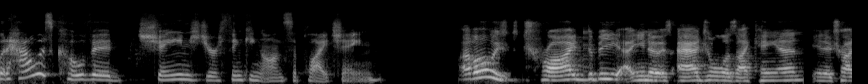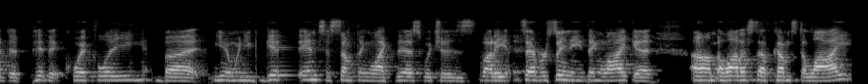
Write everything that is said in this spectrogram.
But how has COVID changed your thinking on supply chain? I've always tried to be, you know, as agile as I can, you know, tried to pivot quickly. But, you know, when you get into something like this, which is nobody has ever seen anything like it, um, a lot of stuff comes to light.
